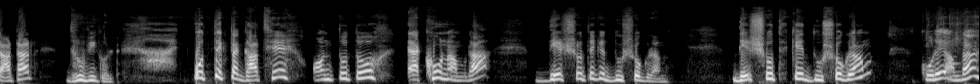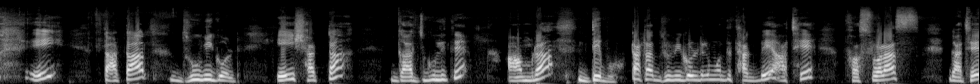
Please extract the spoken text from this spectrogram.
টাটার ধ্রুবি গোল্ড প্রত্যেকটা গাছে অন্তত এখন আমরা দেড়শো থেকে দুশো গ্রাম, দেড়শো থেকে দুশো গ্রাম করে আমরা এই টাটার ধ্রুবি গোল্ড এই সারটা গাছগুলিতে আমরা দেব। টাটা ধ্রুবি গোল্ডের মধ্যে থাকবে, আছে ফসফরাস গাছে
